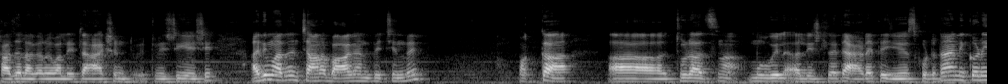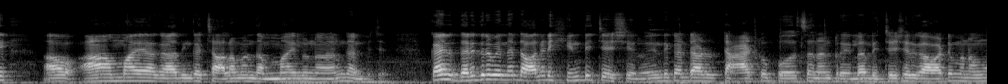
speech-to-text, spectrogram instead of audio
కాజల్ అగర్ వాళ్ళు ఇట్లా యాక్షన్ ట్విస్ట్ చేసి అది మాత్రం చాలా బాగా అనిపించింది. పక్క చూడాల్సిన మూవీల లిస్ట్లో అయితే యాడ్ అయితే చేసుకుంటున్నాను అండ్ ఇక్కడ ఆ అమ్మాయి కాదు ఇంకా చాలామంది అమ్మాయిలు ఉన్నారని కనిపించేది. కానీ దరిద్రం ఏంటంటే ఆల్రెడీ హింట్ ఇచ్చేసారు. ఎందుకంటే ఆడు టాటూ పర్సన్ అని ట్రైలర్లు ఇచ్చేసారు కాబట్టి మనము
